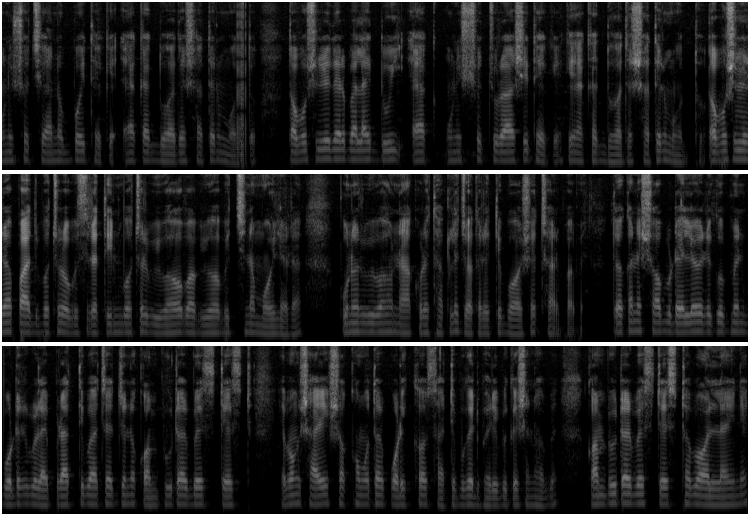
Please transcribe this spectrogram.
উনিশশো ছিয়ানব্বই থেকে এক এক দু হাজার সাতের মধ্যে। তপশিলীদের বেলায় দুই এক উনিশশো চুরাশি থেকে এক এক দু হাজার সাতের মধ্যে। তপশিলীরা পাঁচ বছর, ওবিসিরা তিন বছর বিবাহ বা বিবাহ বিচ্ছিন্ন মহিলারা পুনর্বিবাহ না করে থাকলে যথারীতি বয়সের ছাড় পাবে। তো এখানে সব রেলওয়ে রিক্রুটমেন্ট বোর্ডের বেলায় প্রার্থী বাছাইয়ের জন্য কম্পিউটার বেস টেস্ট এবং শারীরিক সক্ষমতার পরীক্ষা ও সার্টিফিকেট ভেরিফিকেশন হবে। কম্পিউটার বেস টেস্ট হবে অনলাইনে।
